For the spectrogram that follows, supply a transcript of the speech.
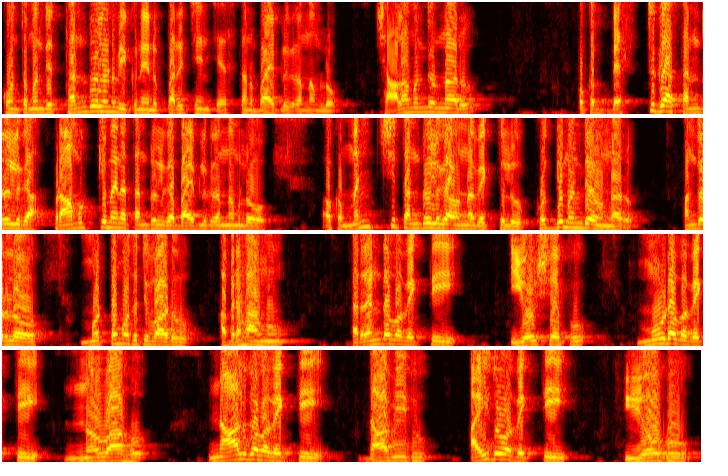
కొంతమంది తండ్రులను మీకు నేను పరిచయం చేస్తాను బైబిల్ గ్రంథంలో. చాలామంది ఉన్నారు ఒక బెస్ట్గా తండ్రులుగా ప్రాముఖ్యమైన తండ్రులుగా బైబిల్ గ్రంథంలో ఒక మంచి తండ్రులుగా ఉన్న వ్యక్తులు కొద్ది మందే ఉన్నారు. అందులో మొట్టమొదటి వాడు అబ్రహాము రెండవ వ్యక్తి యోషేపు మూడవ వ్యక్తి నోవాహు నాలుగవ వ్యక్తి దావీదు ఐదవ వ్యక్తి యోగు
